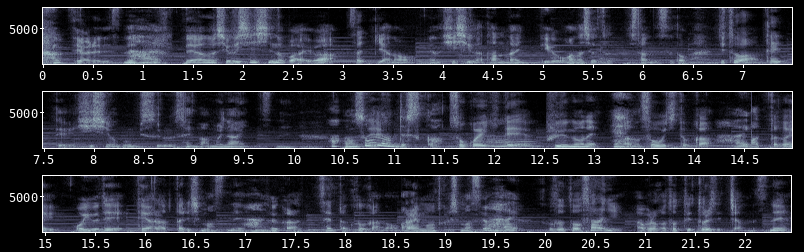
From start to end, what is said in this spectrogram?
手荒れですね。はい、で、あの、主婦湿疹の場合は、さっきあの、皮脂が足んないっていうお話をしたんですけど、実は手って皮脂を分泌する線があんまりないんですね。あ、そうなんですか。そこへ来て、冬のね、あの、掃除とか、はい、あったかいお湯で手洗ったりしますね。はい、それから洗濯とかの洗い物とかしますよね。はい、そうすると、さらに油が取って、取れていっちゃうんですね。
